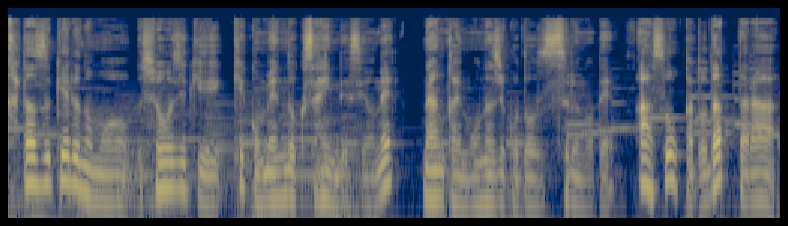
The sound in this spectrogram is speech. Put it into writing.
片付けるのも正直結構めんどくさいんですよね。何回も同じことをするので。ああ、そうかと。だったら、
